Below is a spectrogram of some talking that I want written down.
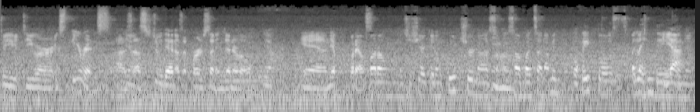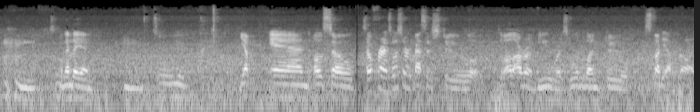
to your, to your experience as Yeah. a student, as a person in general. Yeah. And yep, what else? Parang nag-share kayo ng culture na sa, Mhm. sa bansa namin, okay to, sa pala hindi. yeah, ganyan. maganda yan. Mhm. So, yun. Yep, and also, so friends, what's your message to to all our viewers who would want to study abroad?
